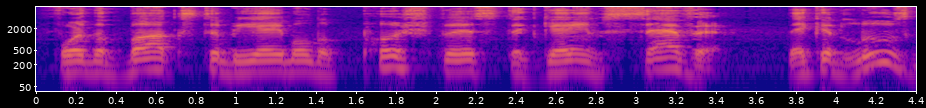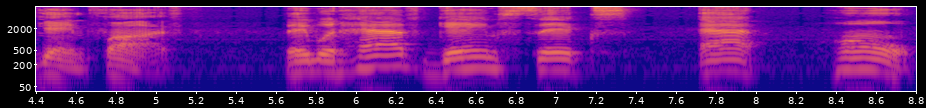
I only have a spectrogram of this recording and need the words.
for the Bucks to be able to push this to game 7. They could lose game 5. They would have game 6 at home.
